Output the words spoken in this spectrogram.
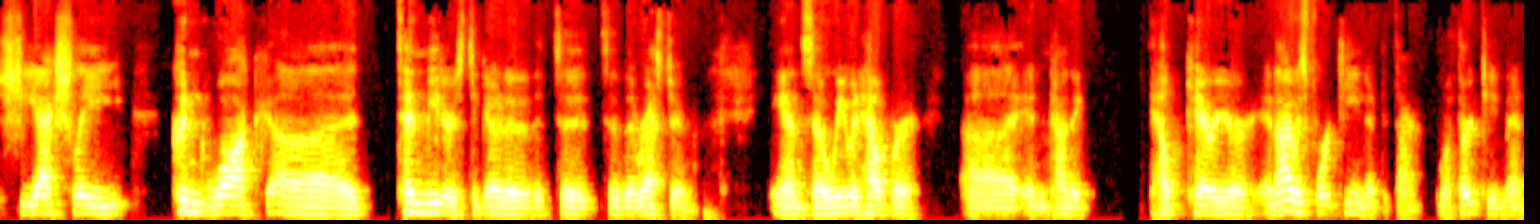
she actually couldn't walk uh, 10 meters to go to the, to, to the restroom. And so we would help her uh, and kind of help carry her. And I was 14 at the time, well, 13 then.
